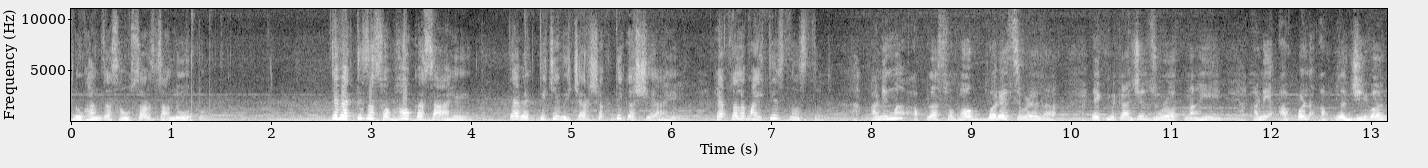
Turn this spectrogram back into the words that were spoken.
दोघांचा संसार चालू होतो. त्या व्यक्तीचा स्वभाव कसा आहे? त्या व्यक्तीची विचारशक्ती कशी आहे? हे आपल्याला माहितीच नसतं. आणि मग आपला स्वभाव बरेच वेळेला एकमेकांशी जुळत नाही आणि आपण आपलं जीवन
